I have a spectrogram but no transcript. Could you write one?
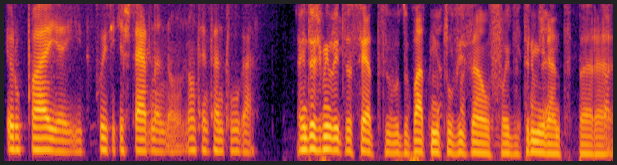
europeia e de política externa não, não tem tanto lugar. Em 2017, o debate na televisão foi determinante para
